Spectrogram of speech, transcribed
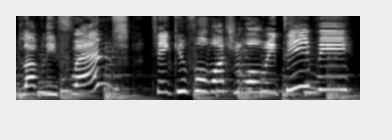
Lovely friends, thank you for watching Owie TV.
